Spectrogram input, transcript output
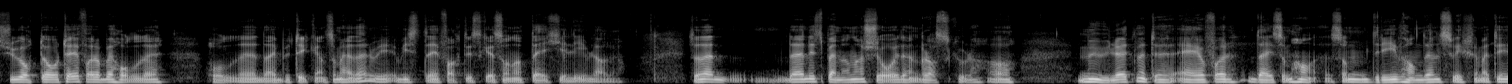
sju-åtte år til for å beholde holde de butikkene som er der, hvis det faktisk er sånn at det ikke er liv laga. Så det, det, er litt spennende å se i den glasskula. og muligheten vet du, er jo for deg som, som driver handelsvirksomhet i,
